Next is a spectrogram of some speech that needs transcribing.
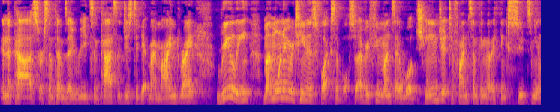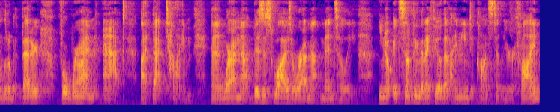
in the past, or sometimes I read some passages to get my mind right. Really, my morning routine is flexible. So every few months I will change it to find something that I think suits me a little bit better for where I'm at at that time and where I'm at business wise or where I'm at mentally. You know, it's something that I feel that I need to constantly refine.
